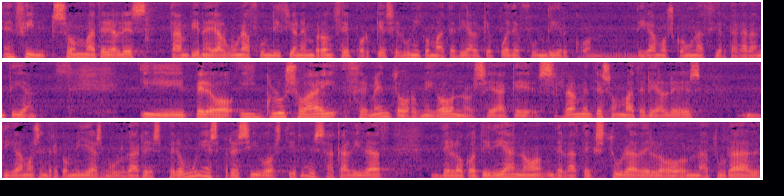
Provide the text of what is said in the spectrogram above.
En fin, son materiales, también hay alguna fundición en bronce porque es el único material que puede fundir con, digamos, con una cierta garantía. y, pero incluso hay cemento, hormigón, o sea que realmente son materiales, digamos, entre comillas, vulgares, pero muy expresivos, tienen esa calidad de lo cotidiano, de la textura, de lo natural,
